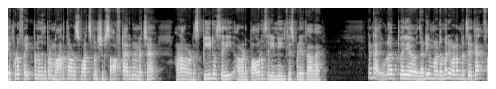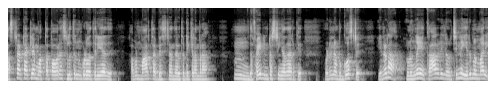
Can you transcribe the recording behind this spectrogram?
என் கூட ஃபைட் பண்ணதுக்கப்புறம் மார்த்தாவோட ஸ்வாட்ஸ்மேன்ஷிப் சாஃப்டாக இருக்குன்னு நினச்சேன். ஆனால் அவளோட ஸ்பீடும் சரி அவளோட பவரும் சரி இன்னும் இன்க்ரீஸ் பண்ணியிருக்காவ. ஏன்டா இவ்வளோ பெரிய தடி மாடு மாதிரி உடம்பு வச்சிருக்க? ஃபஸ்ட் அட்டாக்லேயே மொத்த பவரையும் செலுத்துன்னு கூட தெரியாது. அப்படின்னு மார்த்தா பேசிட்டு அந்த இடத்த கிளம்புறா. ம் இந்த ஃபைட் இன்ட்ரெஸ்டிங்காக தான் இருக்குது உடனே நம்ம கோஸ்ட்டு என்னடா இவனுங்க என் காலடியில் ஒரு சின்ன எருமை மாதிரி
